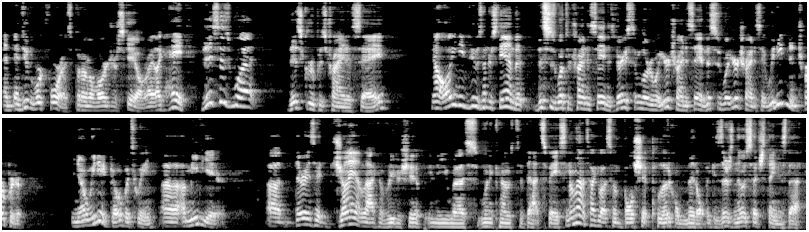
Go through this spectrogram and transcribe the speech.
and, and do the work for us, but on a larger scale, right? Like, hey, this is what this group is trying to say. Now, all you need to do is understand that this is what they're trying to say, and it's very similar to what you're trying to say, and this is what you're trying to say. We need an interpreter. You know, we need a go between, uh, a mediator. Uh, there is a giant lack of leadership in the U.S. when it comes to that space. And I'm not talking about some bullshit political middle because there's no such thing as that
